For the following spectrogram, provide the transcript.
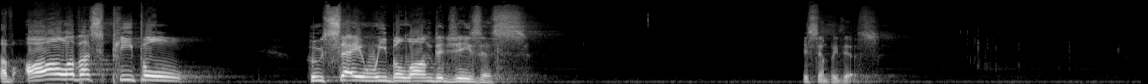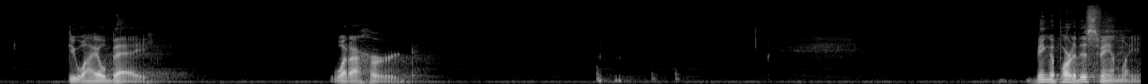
of all of us people who say we belong to Jesus is simply this do I obey what I heard? Being a part of this family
